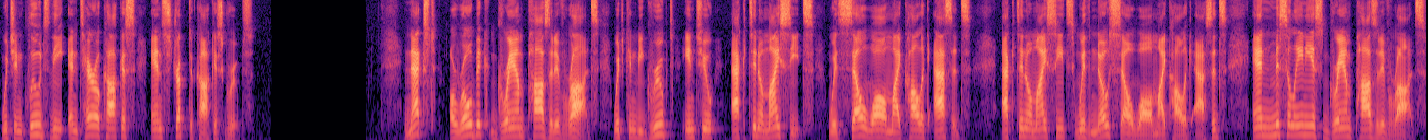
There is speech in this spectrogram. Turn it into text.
which includes the Enterococcus and Streptococcus groups. Next, aerobic gram-positive rods, which can be grouped into actinomycetes with cell wall mycolic acids, actinomycetes with no cell wall mycolic acids, and miscellaneous gram-positive rods.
